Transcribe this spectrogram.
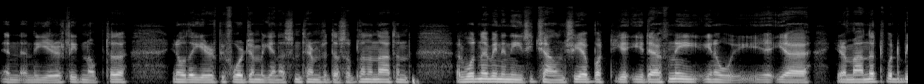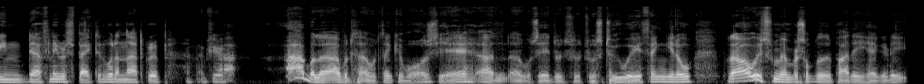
in, in the years leading up to the, you know, the years before Jim McGuinness in terms of discipline and that. And it wouldn't have been an easy challenge for you, but you, you definitely, you know, you, you, you're a man that would have been definitely respected within that group, I'm sure. Uh, Ah, well, I would, I would think it was, yeah, and I would say it was, it was two way thing, you know. But I always remember something that Paddy Hegarty,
